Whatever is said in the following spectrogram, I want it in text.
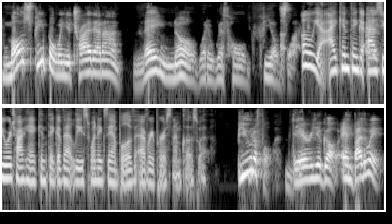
most people, when you try that on, they know what a withhold feels uh, like. Oh, yeah. I can think, as you were talking, I can think of at least one example of every person I'm close with. Beautiful. There you go. And by the way,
